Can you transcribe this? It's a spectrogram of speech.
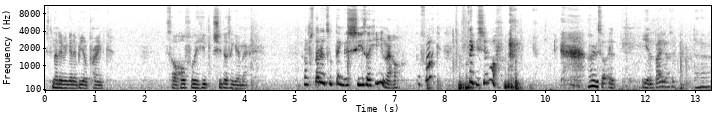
it's not even gonna be a prank. So hopefully he, she doesn't get mad. I'm starting to think that she's a he now. The fuck? Take this shit off. So el, y el baile ta-da,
